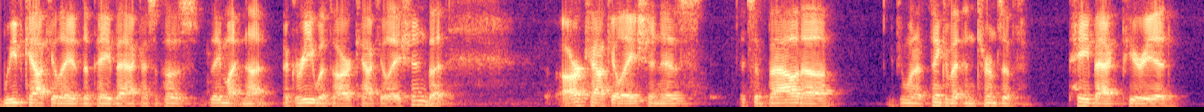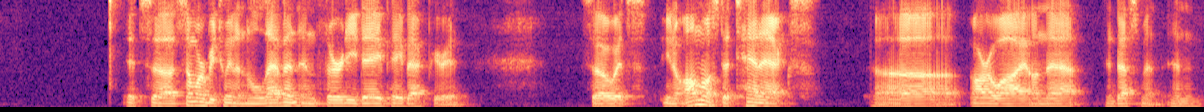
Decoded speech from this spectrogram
we've calculated the payback. I suppose they might not agree with our calculation, but our calculation is it's about a if you want to think of it in terms of payback period, it's uh, somewhere between an 11 and 30 day payback period. So it's you know almost a 10x uh, ROI on that investment, and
